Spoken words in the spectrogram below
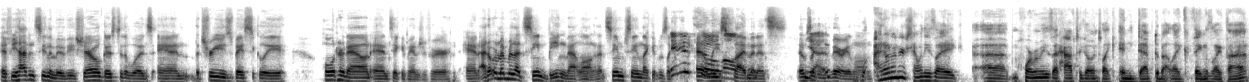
if you haven't seen the movie, Cheryl goes to the woods, and the trees basically hold her down and take advantage of her. And I don't remember that scene being that long. That scene seemed like it was like it is at so least long. five minutes. It was Yes. like very Well, long. I don't understand what these like uh horror movies that have to go into like in depth about like things like that.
